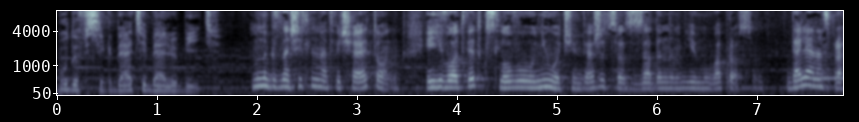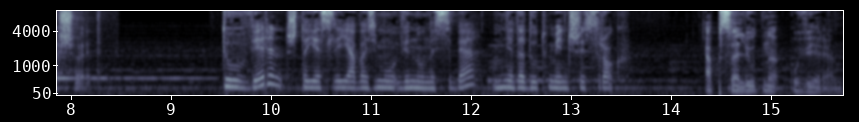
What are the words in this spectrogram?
Буду всегда тебя любить. Многозначительно отвечает он, и его ответ, к слову, не очень вяжется с заданным ему вопросом. Далее она спрашивает. Ты уверен, что если я возьму вину на себя, мне дадут меньший срок? Абсолютно уверен.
